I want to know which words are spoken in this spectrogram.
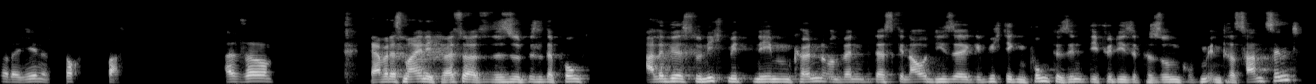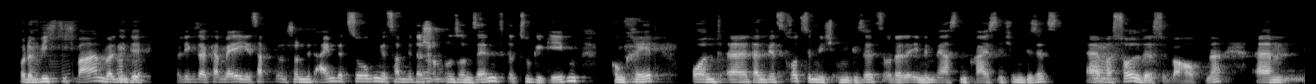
oder jenes doch nicht passt. Also. Ja, aber das meine ich, weißt du, also das ist so ein bisschen der Punkt alle wirst du nicht mitnehmen können. Und wenn das genau diese gewichtigen Punkte sind, die für diese Personengruppen interessant sind, oder mhm. wichtig waren, weil mhm. die, weil die gesagt haben, hey, jetzt habt ihr uns schon mit einbezogen, jetzt haben wir da schon mhm. unseren Senf dazu gegeben, konkret, und äh, dann wird es trotzdem nicht umgesetzt oder in dem ersten Preis nicht umgesetzt. Äh, mhm. Was soll das überhaupt? Ne? Ähm,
